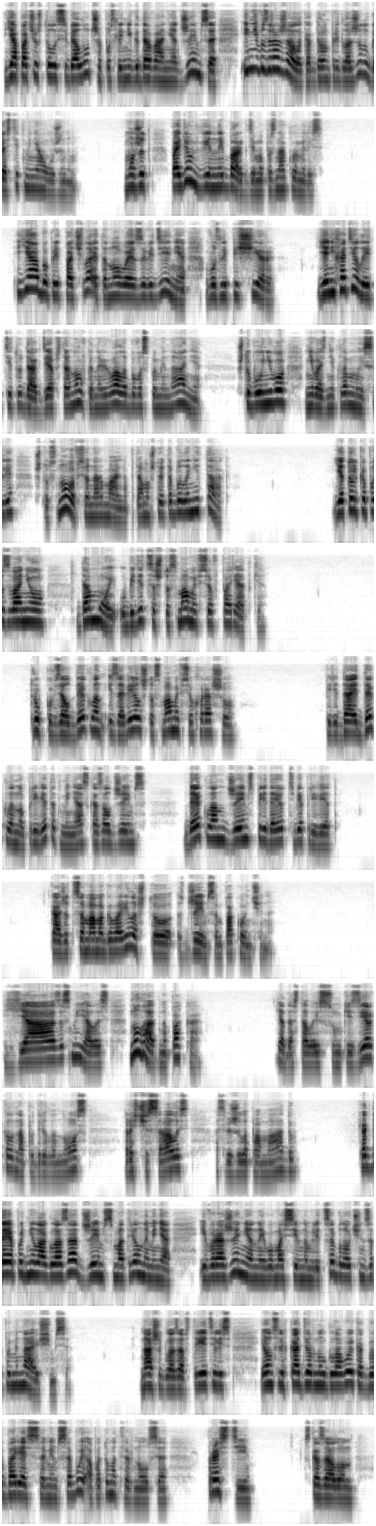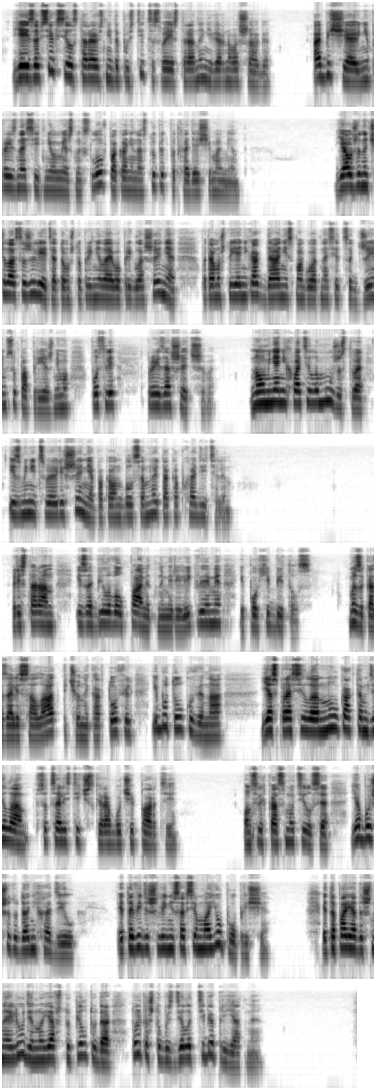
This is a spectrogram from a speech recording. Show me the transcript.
Я почувствовала себя лучше после негодования Джеймса и не возражала, когда он предложил угостить меня ужином. Может, пойдем в винный бар, где мы познакомились? Я бы предпочла это новое заведение возле пещеры. Я не хотела идти туда, где обстановка навевала бы воспоминания, чтобы у него не возникло мысли, что снова все нормально, потому что это было не так. Я только позвоню домой, убедиться, что с мамой все в порядке. Трубку взял Деклан и заверил, что с мамой все хорошо. «Передай Деклану привет от меня», — сказал Джеймс. «Деклан, Джеймс передает тебе привет». Кажется, мама говорила, что с Джеймсом покончено. Я засмеялась. «Ну ладно, пока». Я достала из сумки зеркало, напудрила нос, расчесалась, освежила помаду. Когда я подняла глаза, Джеймс смотрел на меня, и выражение на его массивном лице было очень запоминающимся. Наши глаза встретились, и он слегка дернул головой, как бы борясь с самим собой, а потом отвернулся. «Прости», — сказал он, — «я изо всех сил стараюсь не допустить со своей стороны неверного шага. Обещаю не произносить неуместных слов, пока не наступит подходящий момент». Я уже начала сожалеть о том, что приняла его приглашение, потому что я никогда не смогу относиться к Джеймсу по-прежнему после произошедшего. Но у меня не хватило мужества изменить свое решение, пока он был со мной так обходителен. Ресторан изобиловал памятными реликвиями эпохи Битлз. Мы заказали салат, печеный картофель и бутылку вина. Я спросила, ну, как там дела в социалистической рабочей партии? Он слегка смутился. «Я больше туда не ходил. Это, видишь ли, не совсем мое поприще. Это порядочные люди, но я вступил туда только чтобы сделать тебе приятное».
